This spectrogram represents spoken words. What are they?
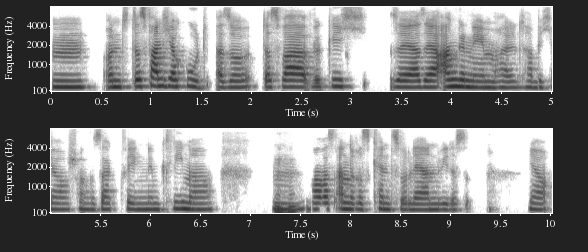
Mm, Und das fand ich auch gut. Also das war wirklich sehr, sehr angenehm halt, habe ich ja auch schon gesagt, wegen dem Klima. Mm, Mhm. Mal was anderes kennenzulernen, wie das, ja.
